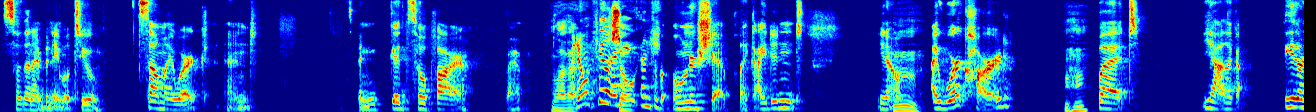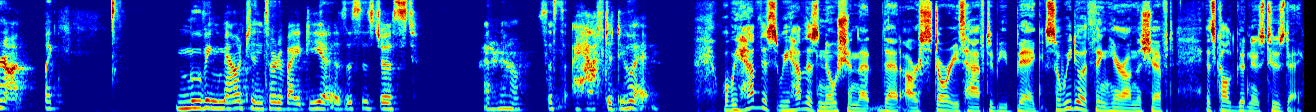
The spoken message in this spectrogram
so then I've been able to sell my work and it's been good so far. But Love it. I don't feel any So- sense of ownership. Like I didn't, you know, Mm. I work hard, Mhm. but yeah, like these are not like moving mountain sort of ideas. This is just, I don't know. It's just, I have to do it. Well, we have this we have this notion that that our stories have to be big. So we do a thing here on the shift. It's called Good News Tuesday,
